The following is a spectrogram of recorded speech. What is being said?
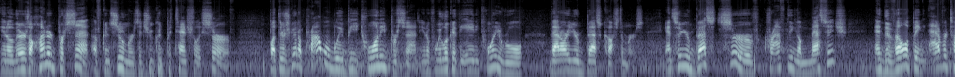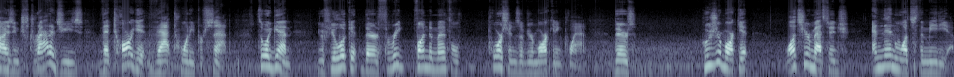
you know, there's 100% of consumers that you could potentially serve, but there's going to probably be 20%, you know, if we look at the 80 20 rule, that are your best customers. And so you're best served crafting a message and developing advertising strategies that target that 20%. So again, if you look at there are three fundamental portions of your marketing plan. There's who's your market, what's your message, and then what's the media.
